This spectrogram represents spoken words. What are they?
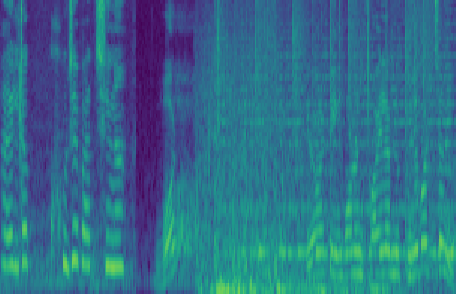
ফাইলটা খুঁজে পাচ্ছি না। হোয়াট এরকম একটা ইম্পর্টেন্ট ফাইল আপনি খুঁজে পাচ্ছেন না?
